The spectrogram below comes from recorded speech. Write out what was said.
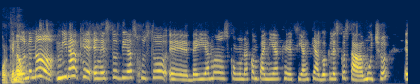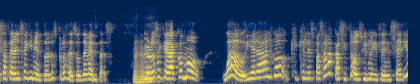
¿Por qué no? No, no, no. Mira que en estos días justo eh, veíamos con una compañía que decían que algo que les costaba mucho es hacer el seguimiento de los procesos de ventas. Y uno se queda como, wow, y era algo que, les pasaba a casi todos. Y uno dice, ¿en serio?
